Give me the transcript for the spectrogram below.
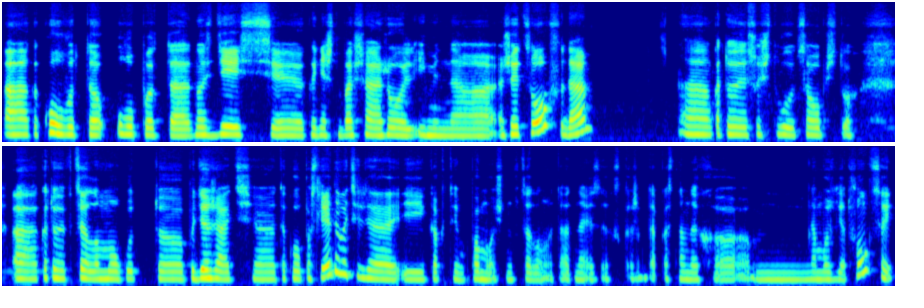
а, какого-то опыта, но здесь, э, конечно, большая роль именно жрецов, да, которые существуют в сообществах, а, которые в целом могут э, поддержать э, такого последователя и как-то ему помочь. Ну, в целом, это одна из их, скажем так, основных, а, на мой взгляд, функций,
